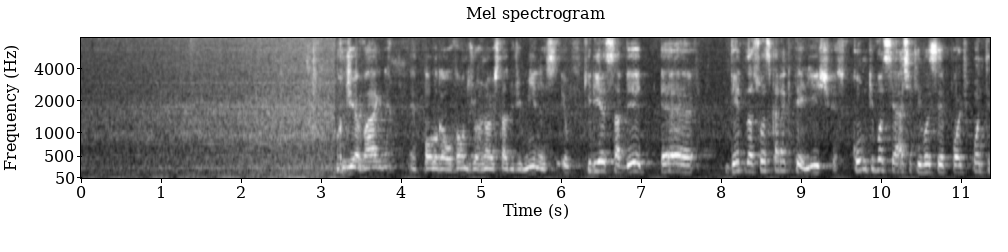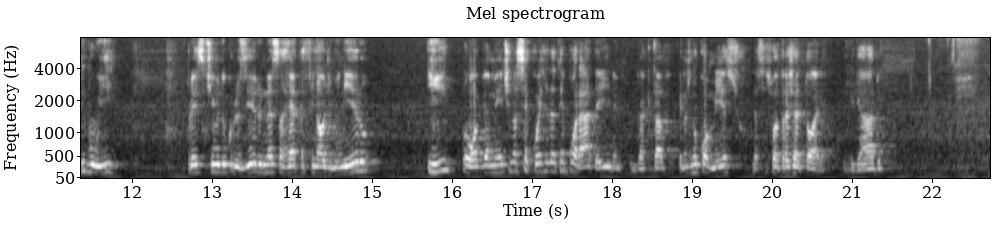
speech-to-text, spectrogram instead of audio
Bom dia, Wagner. É Paulo Galvão, do Jornal Estado de Minas. Eu queria saber, é, dentro das suas características, como que você acha que você pode contribuir para esse time do Cruzeiro nessa reta final de Mineiro e, obviamente, na sequência da temporada aí, né? Já que está apenas no começo dessa sua trajetória. Obrigado.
